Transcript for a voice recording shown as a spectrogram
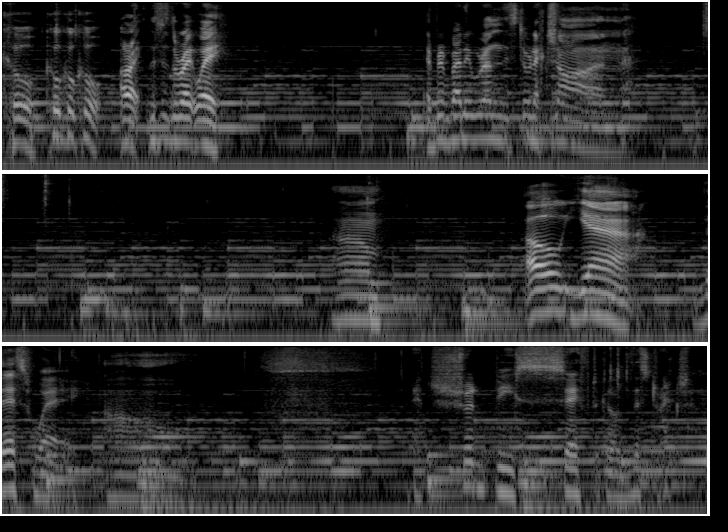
Cool, cool, cool, cool. Alright, this is the right way. Everybody run this direction. Um. Oh, yeah. This way. Oh. It should be safe to go this direction.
